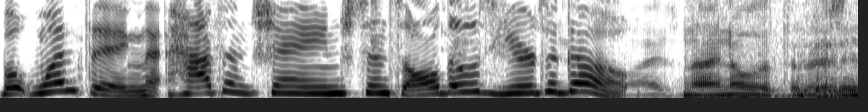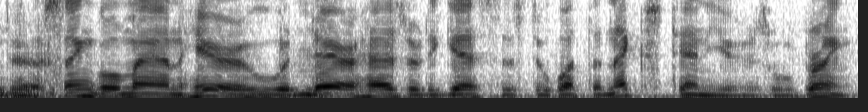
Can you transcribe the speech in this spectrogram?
But one thing that hasn't changed since all those years ago. And I know that there isn't a single man here who would dare hazard a guess as to what the next 10 years will bring.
